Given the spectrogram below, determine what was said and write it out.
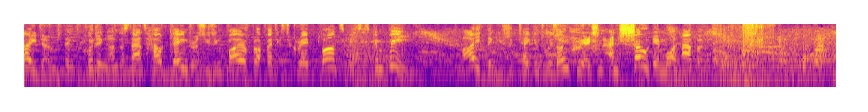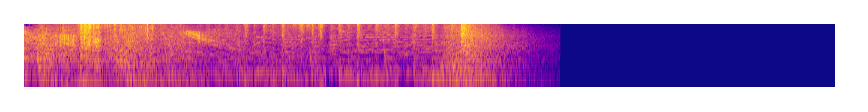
I don't think Pudding understands how dangerous using biofluffetics to create plant species can be. I think you should take him to his own creation and show him what happens.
